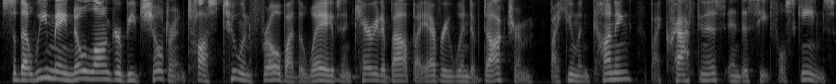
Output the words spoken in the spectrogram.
So that we may no longer be children, tossed to and fro by the waves and carried about by every wind of doctrine, by human cunning, by craftiness and deceitful schemes.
